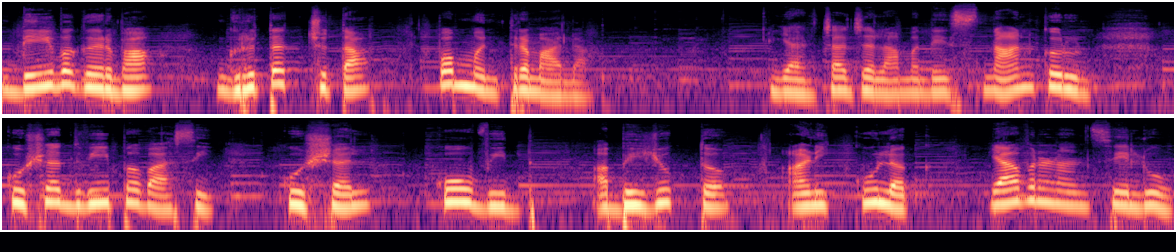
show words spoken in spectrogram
देवगर्भा घृतच्युता व मंत्रमाला. यांच्या जलामध्ये स्नान करून कुशद्वीपवासी कुशल कोविद अभियुक्त आणि कुलक या वर्णांचे लोक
